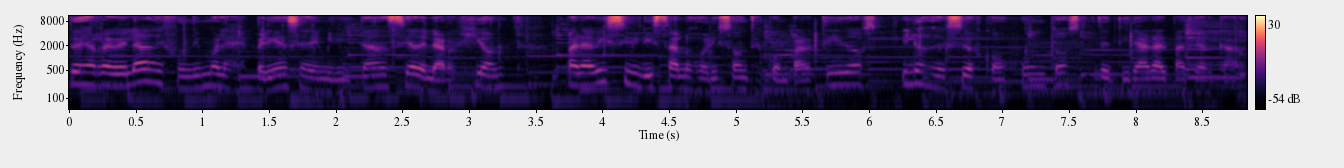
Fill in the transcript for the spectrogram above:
Desde Reveladas difundimos las experiencias de militancia de la región para visibilizar los horizontes compartidos y los deseos conjuntos de tirar al patriarcado.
